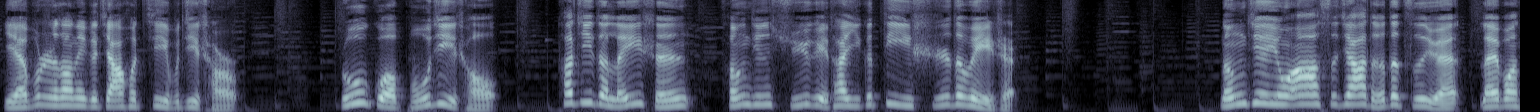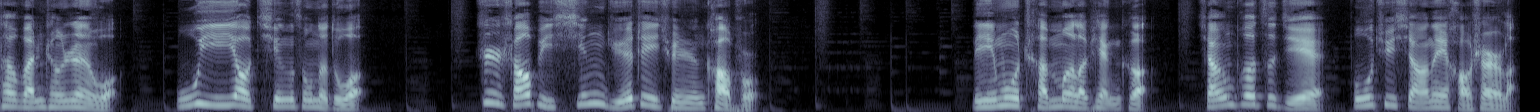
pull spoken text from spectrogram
也不知道那个家伙记不记仇。如果不记仇，他记得雷神曾经许给他一个帝师的位置。能借用阿斯加德的资源来帮他完成任务，无疑要轻松的多。至少比星爵这群人靠谱。李牧沉默了片刻，强迫自己不去想那好事了。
